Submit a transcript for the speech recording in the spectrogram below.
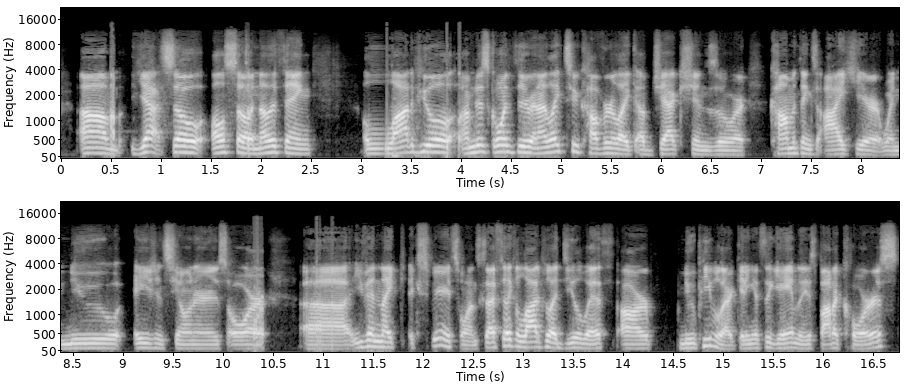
um, yeah. So also another thing, a lot of people, I'm just going through and I like to cover like objections or common things I hear when new agency owners or uh, even like experienced ones. Cause I feel like a lot of people I deal with are new people that are getting into the game. They just bought a course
